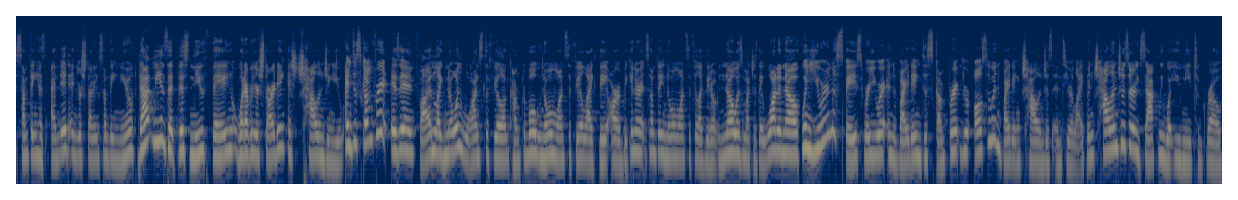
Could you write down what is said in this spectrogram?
something has ended and you're starting something new, that means that this new thing, whatever you're starting, is challenging challenging you. And discomfort isn't fun. Like, no one wants to feel uncomfortable. No one wants to feel like they are a beginner at something. No one wants to feel like they don't know as much as they want to know. When you are in a space where you are inviting discomfort, you're also inviting challenges into your life. And challenges are exactly what you need to grow.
